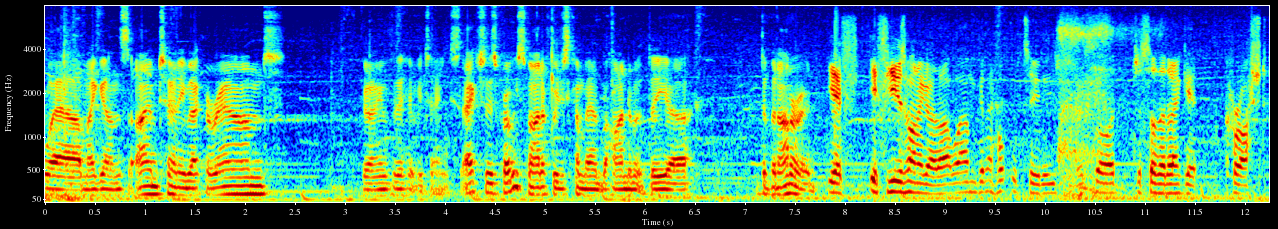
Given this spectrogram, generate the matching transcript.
Wow, my guns. I'm turning back around. Going for the heavy tanks. Actually, it's probably smarter if we just come down behind them at the uh, the banana road. Yeah, if, if you want to go that way, I'm gonna help the 2Ds from this just so they don't get crushed.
